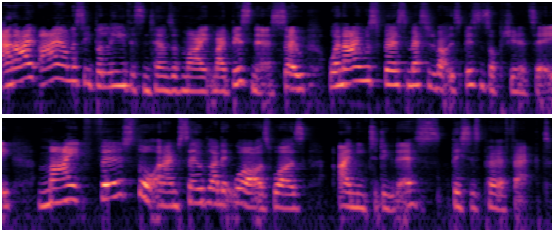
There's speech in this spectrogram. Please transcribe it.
And I, I honestly believe this in terms of my, my business. So when I was first messaged about this business opportunity, my first thought, and I'm so glad it was, was I need to do this. This is perfect.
